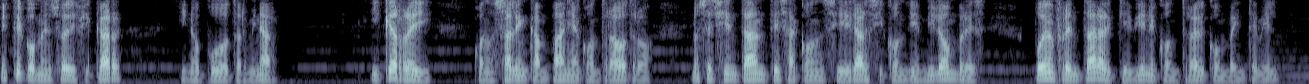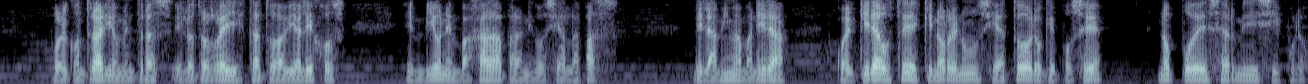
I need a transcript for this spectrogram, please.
Este comenzó a edificar y no pudo terminar. ¿Y qué rey, cuando sale en campaña contra otro, no se sienta antes a considerar si con diez mil hombres puede enfrentar al que viene contra él con veinte mil. Por el contrario, mientras el otro rey está todavía lejos, envía una embajada para negociar la paz. De la misma manera, cualquiera de ustedes que no renuncie a todo lo que posee, no puede ser mi discípulo.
